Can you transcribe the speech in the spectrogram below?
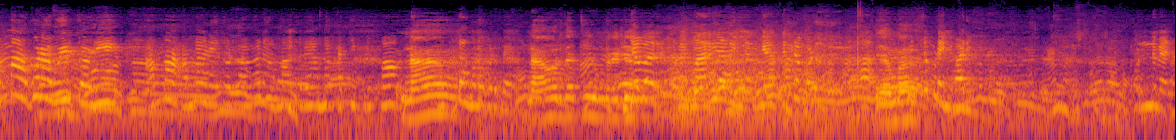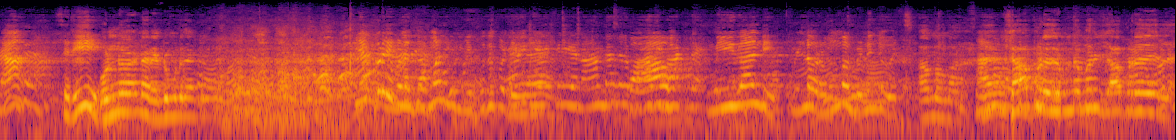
அம்மா கூட உயிர் தோழி. அம்மா அம்மா என்ன சொல்லுவாங்க நான் அம்மா கட்டி நான் ஒரு தாட்டி உங்க இங்க ரெண்டு மரியாதை இல்லை. ஒண்ணு வேண்டாம். சரி. ஒண்ணு வேண்டாம் ரெண்டு மூணு தாட்டி எப்படி இவ்வளவு நான் தான் பாவம், நீதாண்டி. உள்ள ரொம்ப மெலிஞ்சு வச்சு ஆமாம்மா. சாப்பிடுறது இந்த மாதிரி சாப்பிடுறதே இல்லை.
